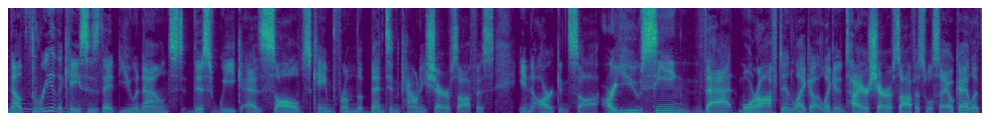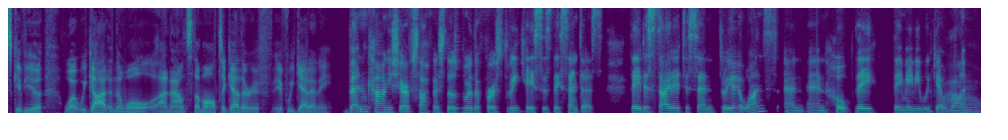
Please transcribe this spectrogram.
Now, three of the cases that you announced this week as solves came from the Benton County Sheriff's Office in Arkansas. Are you seeing that more often? Like a, like an entire sheriff's office will say, "Okay, let's give you what we got, and then we'll announce them all together if if we get any." Benton County Sheriff's Office. Those were the first three cases they sent us. They decided to send three at once and and hope they they maybe would get wow. one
